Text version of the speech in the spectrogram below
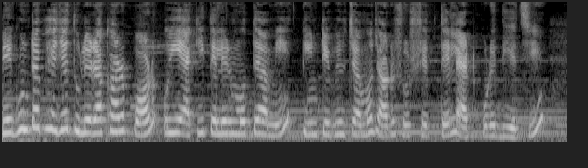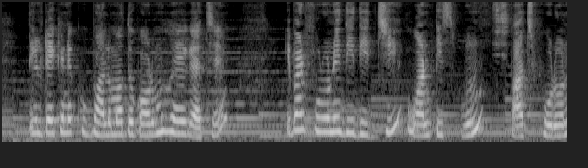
বেগুনটা ভেজে তুলে রাখার পর ওই একই তেলের মধ্যে আমি তিন টেবিল চামচ আরও সর্ষের তেল অ্যাড করে দিয়েছি। তেলটা এখানে খুব ভালো মতো গরম হয়ে গেছে। এবার ফোড়নে দিয়ে দিচ্ছি ওয়ান স্পুন পাঁচ ফোড়ন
